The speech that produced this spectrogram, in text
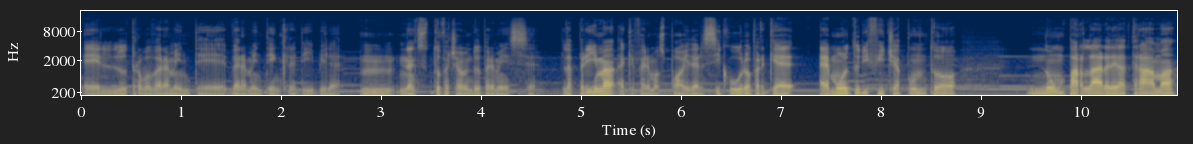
e lo trovo veramente, veramente incredibile. Mm, innanzitutto facciamo due premesse. La prima è che faremo spoiler sicuro perché è molto difficile appunto non parlare della trama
